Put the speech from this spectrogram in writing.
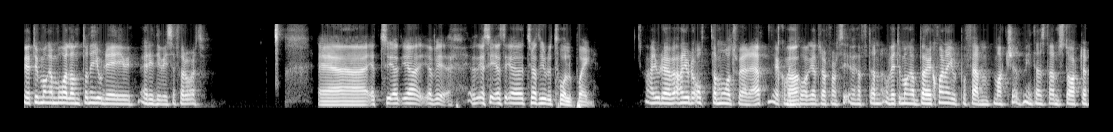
Vet du hur många mål Antoni gjorde i Eredivisie förra året? eh, jag, ty- jag, jag, jag, vet- jag, jag, jag, jag tror att jag gjorde 12 poäng. Han gjorde, han gjorde åtta mål tror jag det är. Jag kommer Ja. inte ihåg, jag drar från höften. Och vet du hur många Bergstjärn har gjort på fem matcher? Inte ens fem starter.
